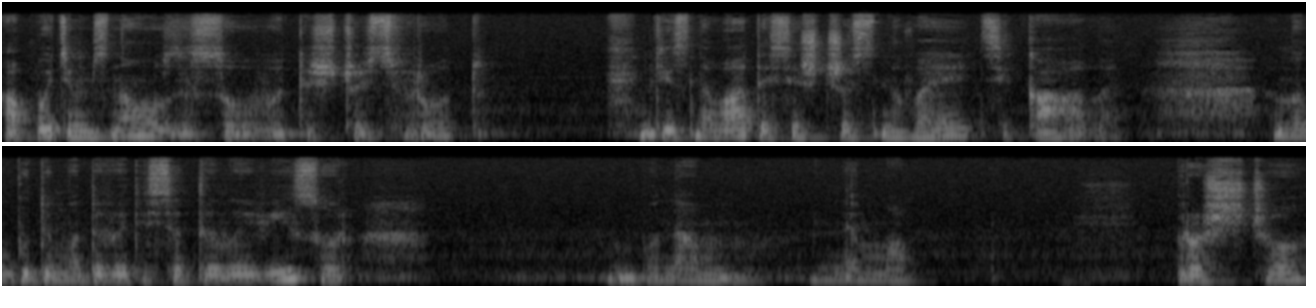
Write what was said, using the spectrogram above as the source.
а потім знову засовувати щось в рот, дізнаватися щось нове, цікаве. Ми будемо дивитися телевізор, бо нам нема про що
